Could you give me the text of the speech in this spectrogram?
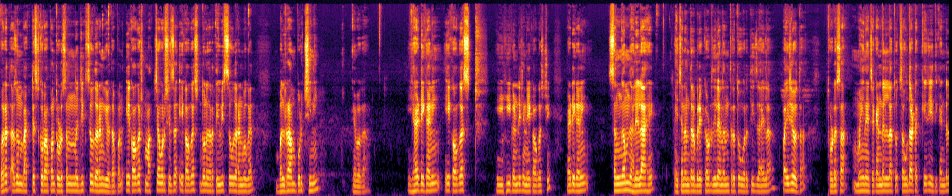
परत अजून बॅक टेस्ट करू आपण थोडंसं नजीकचं उदाहरण घेऊयात आपण. एक ऑगस्ट मागच्या वर्षीचं एक ऑगस्ट दोन हजार तेवीसचं उदाहरण बघूयात. बलरामपूर चिनी. हे बघा. ह्या ठिकाणी एक ऑगस्ट ही ही कंडिशन एक ऑगस्टची. या ठिकाणी संगम झालेला आहे. याच्यानंतर ब्रेकआउट दिल्यानंतर तो वरती जायला पाहिजे होता. थोडासा महिन्याच्या कॅन्डलला तो चौदा टक्केची ती कॅन्डल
